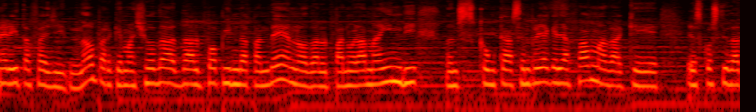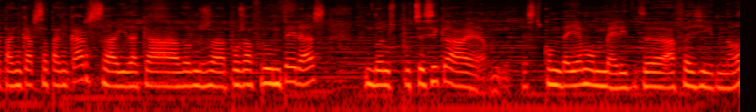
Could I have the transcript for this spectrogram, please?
mèrit afegit, no? perquè amb això de, del pop independent o del panorama indi, doncs com que sempre hi ha aquella fama de que és qüestió de tancar-se, tancar-se i de que doncs, posar fronteres, doncs potser sí que eh, és, com dèiem, un mèrit eh, afegit, no?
